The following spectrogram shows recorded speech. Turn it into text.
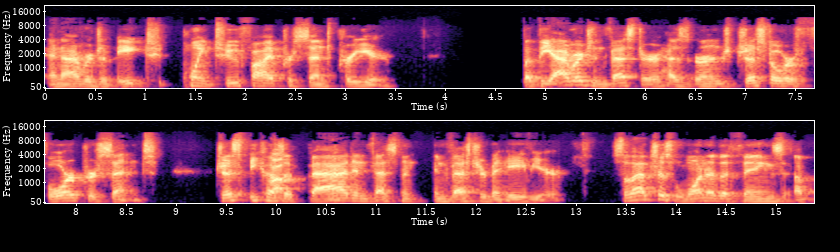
an average of 8.25% per year. But the average investor has earned just over 4% just because wow. of bad investment investor behavior. So that's just one of the things a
